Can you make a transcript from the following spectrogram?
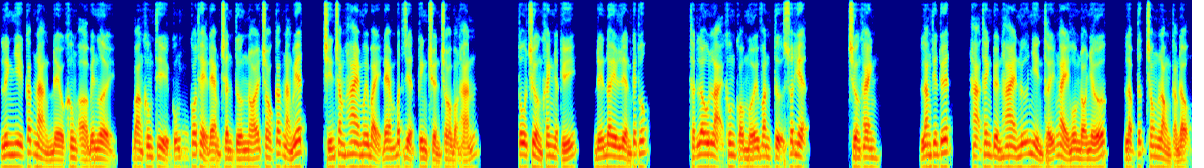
linh nhi các nàng đều không ở bên người, bằng không thì cũng có thể đem chân tướng nói cho các nàng biết 927 đem bất diệt kinh truyền cho bọn hắn. Tô trường khanh nhật ký, đến đây liền kết thúc. Thật lâu lại không có mới văn tự xuất hiện. Trường khanh lăng thiên tuyết, hạ thanh tuyền hai nữ nhìn thấy ngày hôm đó nhớ, lập tức trong lòng cảm động.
